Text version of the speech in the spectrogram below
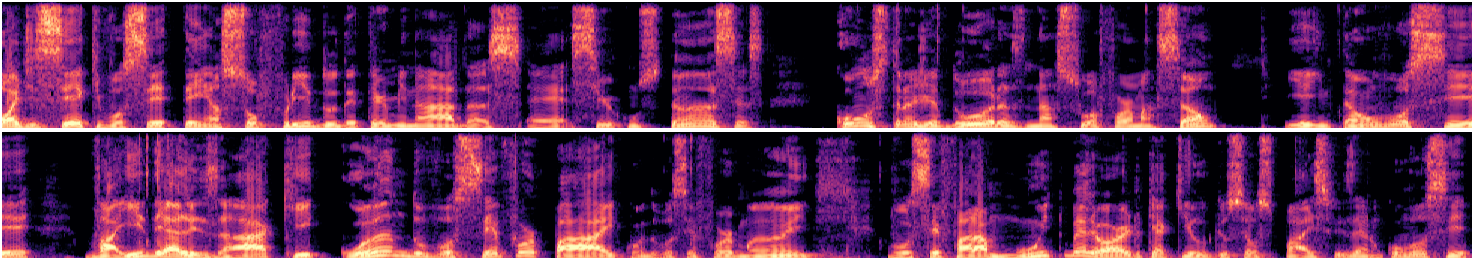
Pode ser que você tenha sofrido determinadas é, circunstâncias constrangedoras na sua formação e então você vai idealizar que quando você for pai, quando você for mãe, você fará muito melhor do que aquilo que os seus pais fizeram com você.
